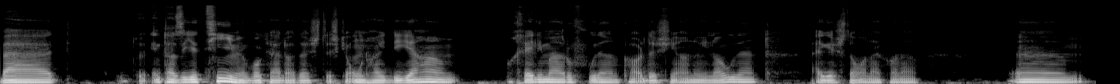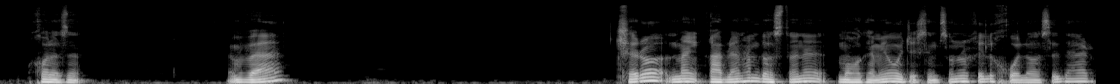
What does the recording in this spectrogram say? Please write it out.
بعد این تازه یه تیم وکلا داشتش که اونهای دیگه هم خیلی معروف بودن کارداشیان و اینا بودن اگه اشتباه نکنم. خلاصه. و چرا؟ من قبلا هم داستان محاکمه اوج سیمسون رو خیلی خلاصه در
